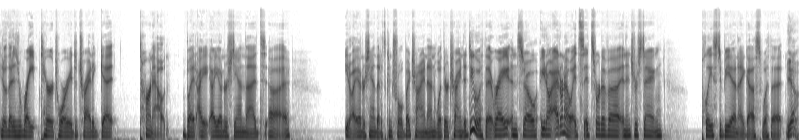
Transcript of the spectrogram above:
you know that is ripe territory to try to get turnout. But I, I understand that uh, you know I understand that it's controlled by China and what they're trying to do with it, right? And so you know I don't know. It's it's sort of a, an interesting place to be in, I guess, with it. Yeah,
